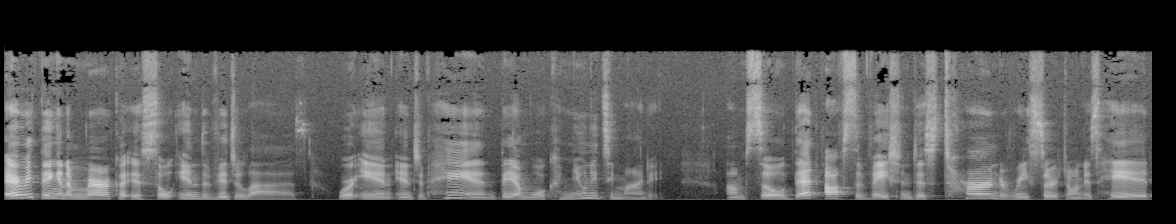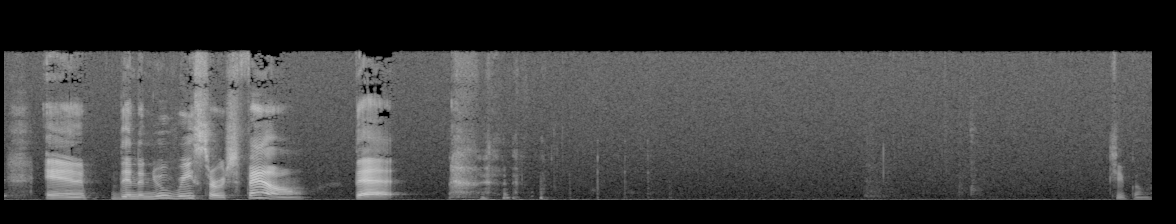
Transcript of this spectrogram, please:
Everything in America is so individualized. Wherein in Japan, they are more community minded. Um, so that observation just turned the research on its head. And then the new research found that keep going.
